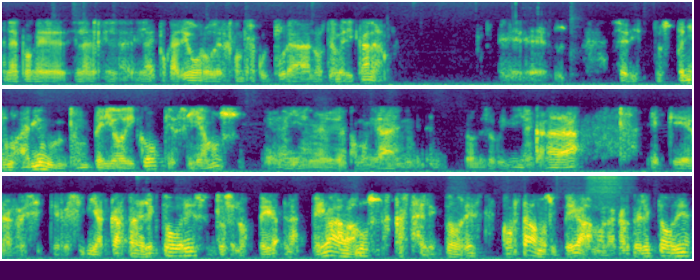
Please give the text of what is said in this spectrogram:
en la época en la, época de oro de la contracultura norteamericana, eh, pues, teníamos, había un, periódico que hacíamos eh, ahí en la comunidad donde yo vivía, en Canadá, eh, que era que recibía cartas de lectores, entonces los pega- las pegábamos, las cartas de lectores, cortábamos y pegábamos la carta de lectores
